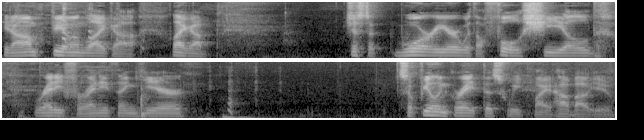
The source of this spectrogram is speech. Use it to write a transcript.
you know I'm feeling like a like a just a warrior with a full shield, ready for anything here. So feeling great this week, Mike. How about you?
